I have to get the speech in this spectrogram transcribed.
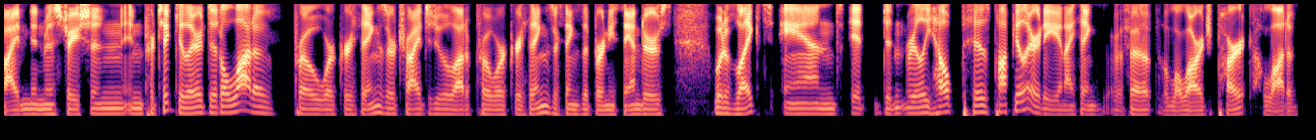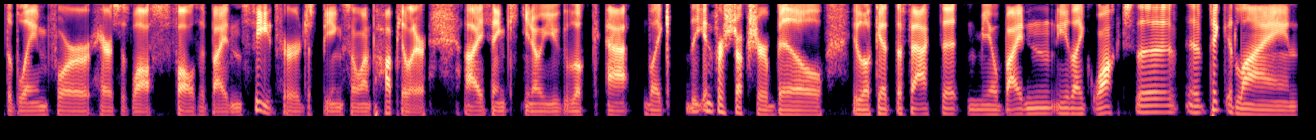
Biden administration in particular did a lot of pro worker things or tried to do a lot of pro worker things or things that Bernie Sanders would have liked. And it didn't really help his popularity. And I think for a large part, a lot of the blame for Harris's loss falls at Biden's feet for just being so unpopular. I think, you know, you look at like the infrastructure bill, you look at the fact that, you know, Biden, he like walked the uh, picket line,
